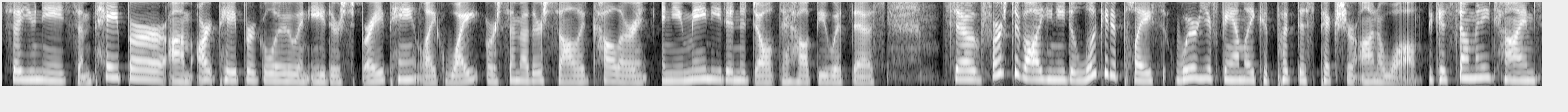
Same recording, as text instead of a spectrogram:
so you need some paper um, art paper glue and either spray paint like white or some other solid color and you may need an adult to help you with this so, first of all, you need to look at a place where your family could put this picture on a wall because so many times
